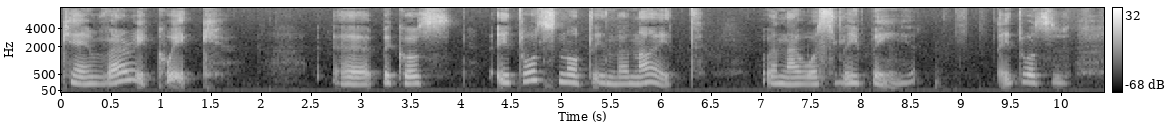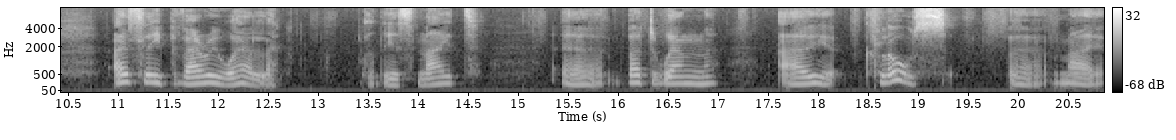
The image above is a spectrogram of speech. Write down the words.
came very quick uh, because it was not in the night when I was sleeping. It was, I sleep very well this night. Uh, but when I close uh, my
